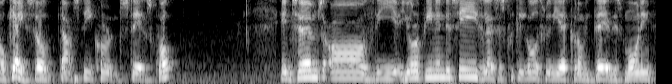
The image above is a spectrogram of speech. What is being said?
Okay, so that's the current status quo. In terms of the European indices, let's just quickly go through the economic data this morning.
